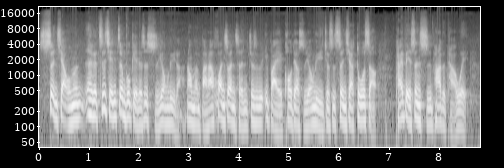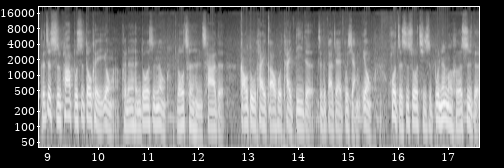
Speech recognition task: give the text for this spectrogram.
剩下我们那个之前政府给的是使用率啦，那我们把它换算成就是一百扣掉使用率，就是剩下多少？台北剩十趴的塔位，可这十趴不是都可以用啊，可能很多是那种楼层很差的，高度太高或太低的，这个大家也不想用，或者是说其实不那么合适的。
